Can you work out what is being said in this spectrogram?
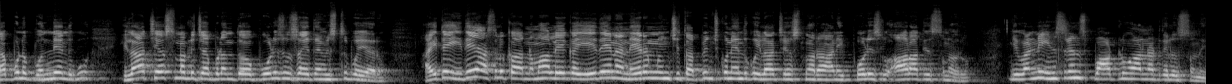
డబ్బును పొందేందుకు ఇలా చేస్తున్నట్లు చెప్పడంతో పోలీసులు సైతం విస్తుపోయారు. అయితే ఇదే అసలు కారణమా? లేక ఏదైనా నేరం నుంచి తప్పించుకునేందుకు ఇలా చేస్తున్నారా అని పోలీసులు ఆరా తీస్తున్నారు. ఇవన్నీ ఇన్సూరెన్స్ పార్ట్లుగా అన్నట్టు తెలుస్తుంది.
